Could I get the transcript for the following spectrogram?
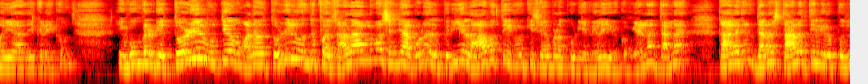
மரியாதை கிடைக்கும். உங்களுடைய தொழில் உத்தியோகம் அதாவது தொழில் வந்து இப்போ சாதாரணமாக செஞ்சால் கூட அது பெரிய லாபத்தை நோக்கி செயல்படக்கூடிய நிலை இருக்கும். ஏன்னா தன காரகன் தனஸ்தானத்தில் இருப்பது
